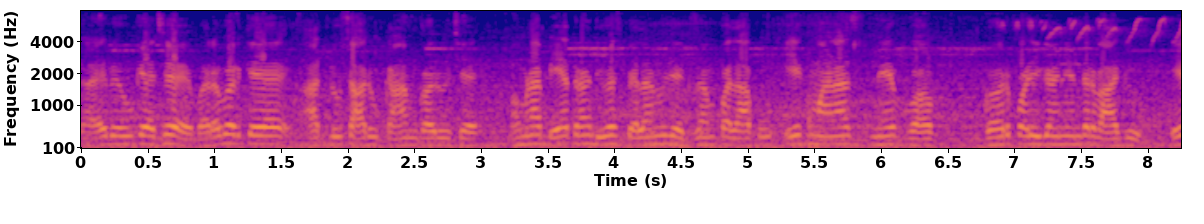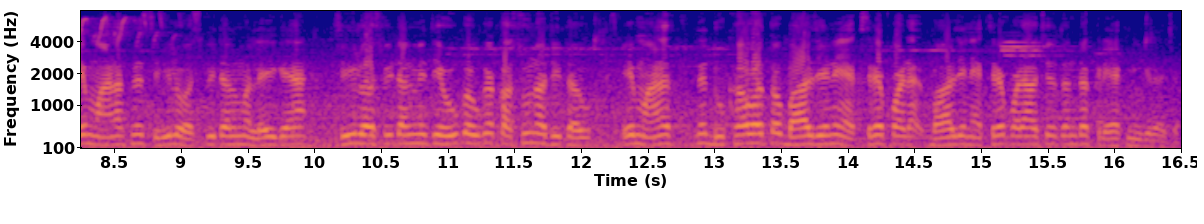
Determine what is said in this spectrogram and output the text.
સાહેબ એવું કહે છે, બરાબર કે આટલું સારું કામ કર્યું છે. હમણાં બે ત્રણ દિવસ પહેલાંનું જ એક્ઝામ્પલ આપું. એક માણસને ઘર પડી ગયાની અંદર વાગ્યું. એ માણસને સિવિલ હોસ્પિટલમાં લઈ ગયા. સિવિલ હોસ્પિટલમાંથી એવું કહ્યું કે કશું નથી થયું. એ માણસને દુખાવો તો બહાર જઈને એક્સરે પડ્યા બહાર જઈને એક્સરે પડ્યા છે તો અંદર ક્રેક નીકળે છે.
